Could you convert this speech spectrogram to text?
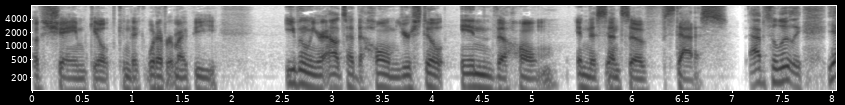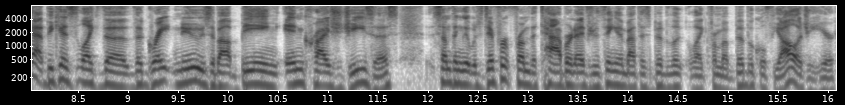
of shame, guilt, convict, whatever it might be, even when you're outside the home, you're still in the home in the sense of status. Absolutely. Yeah, because like the the great news about being in Christ Jesus, something that was different from the tabernacle, if you're thinking about this biblical like from a biblical theology here,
